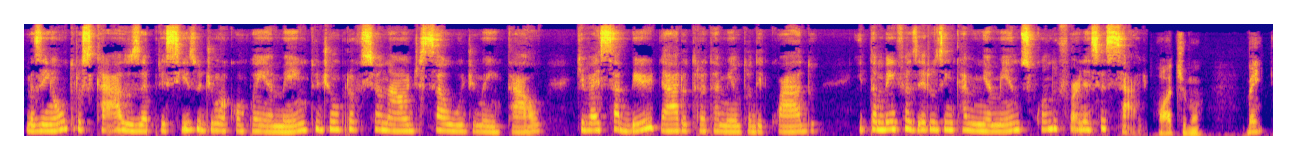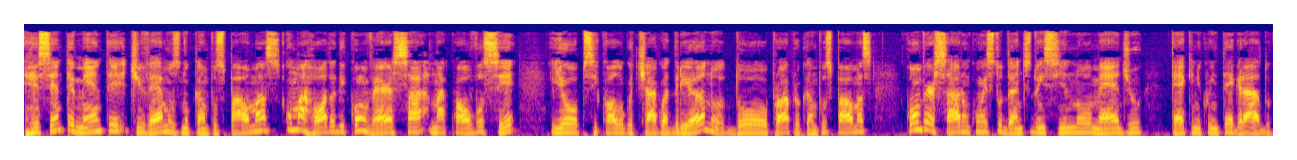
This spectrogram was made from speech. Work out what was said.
mas em outros casos é preciso de um acompanhamento de um profissional de saúde mental que vai saber dar o tratamento adequado e também fazer os encaminhamentos quando for necessário. Ótimo. Bem, recentemente tivemos no Campus Palmas uma roda de conversa na qual você e o psicólogo Tiago Adriano, do próprio Campus Palmas, conversaram com estudantes do ensino médio técnico integrado.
